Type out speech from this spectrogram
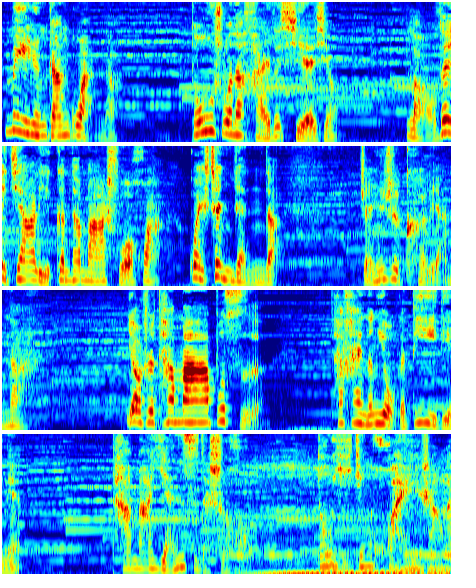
没人敢管呢。都说那孩子邪性，老在家里跟他妈说话，怪瘆人的，真是可怜呐。要是他妈不死，他还能有个弟弟呢。他妈淹死的时候，都已经怀上了。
